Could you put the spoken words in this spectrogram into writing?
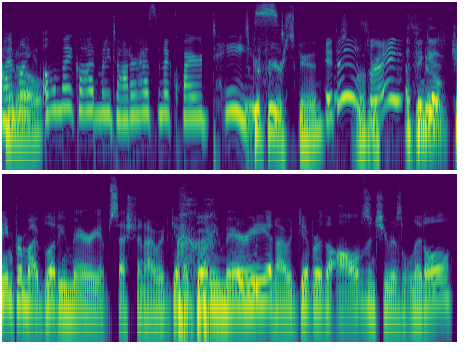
You I'm know. like, oh my god, my daughter has an acquired taste. It's good for your skin. It's is, lovely. right? I think You know- it came from my Bloody Mary obsession. I would get a Bloody Mary and I would give her the olives, and she was little,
